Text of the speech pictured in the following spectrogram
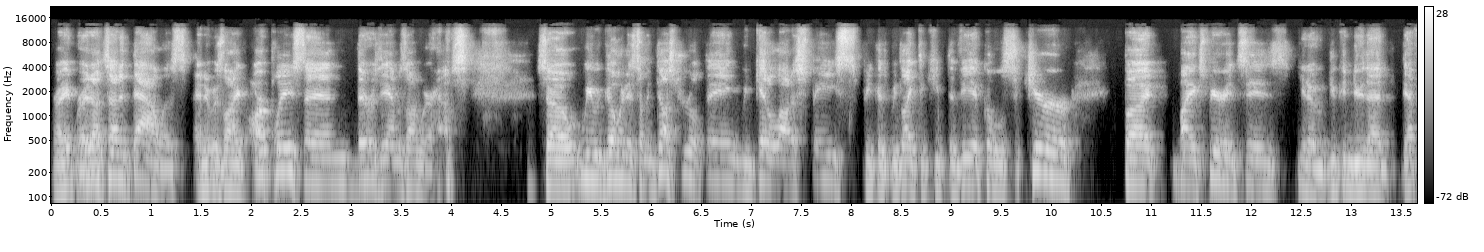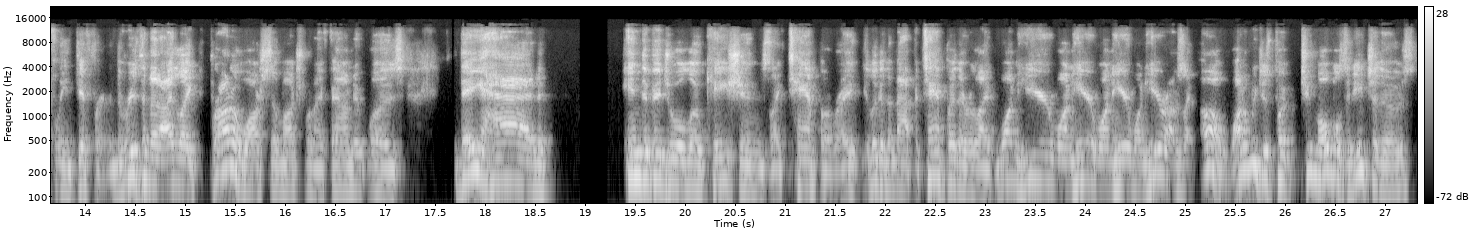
right? Right outside of Dallas. And it was like our place, and there was the Amazon warehouse. So we would go into some industrial thing. We'd get a lot of space because we'd like to keep the vehicles secure. But my experience is, you know, you can do that definitely different. And the reason that I liked Pronto Wash so much when I found it was they had individual locations like Tampa, right? You look at the map of Tampa, they were like one here, one here, one here, one here. I was like, oh, why don't we just put two mobiles in each of those?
